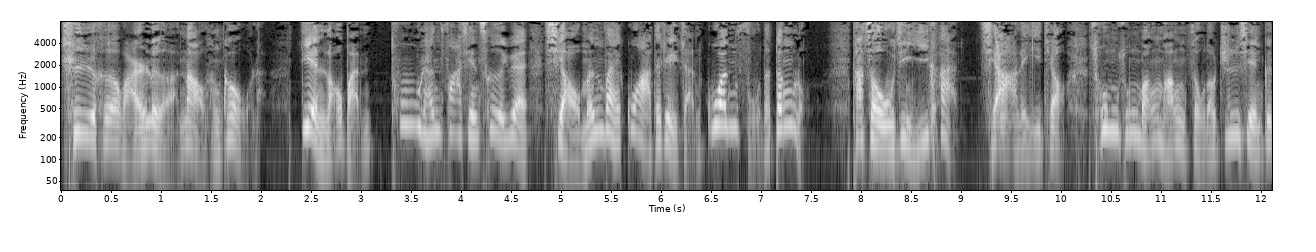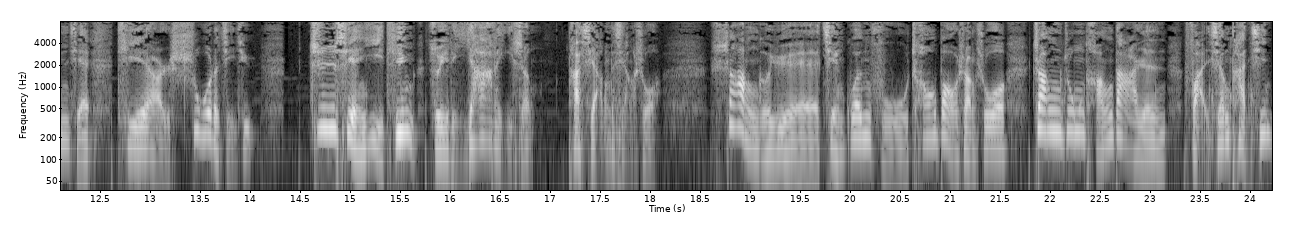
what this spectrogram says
吃喝玩乐闹腾够了。店老板突然发现侧院小门外挂的这盏官府的灯笼，他走近一看。吓了一跳，匆匆忙忙走到知县跟前，贴耳说了几句。知县一听，嘴里呀了一声。他想了想，说：“上个月见官府抄报上说张中堂大人返乡探亲，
